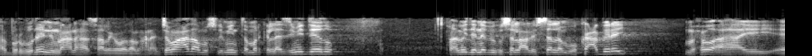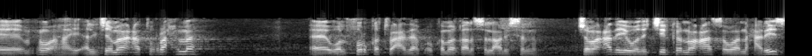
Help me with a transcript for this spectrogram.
Ha burburinin macnahaasaa laga wadaa manaa jamaacada muslimiinta marka laazimideedu waa mida nebigu sal ly waslam uu ka cabiray muxuu ahaayey muxuu ahaayey aljamacatu raxma waalfurqatu cadaab oo kama qaala sal ly waslam jamaacada iyo wada jirka noocaasa waa naxariis.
